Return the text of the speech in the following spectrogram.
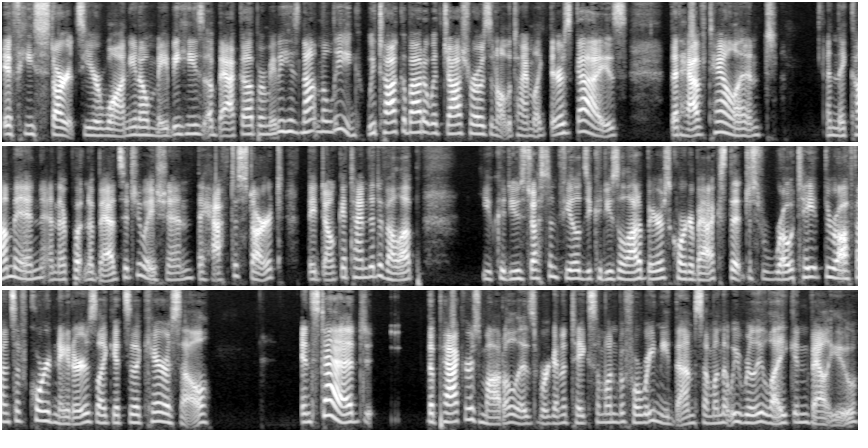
if he starts year one? You know maybe he's a backup or maybe he's not in the league. We talk about it with Josh Rosen all the time like there's guys that have talent and they come in and they're put in a bad situation. They have to start. They don't get time to develop. You could use Justin Fields. You could use a lot of Bears quarterbacks that just rotate through offensive coordinators like it's a carousel. Instead, the Packers model is we're going to take someone before we need them, someone that we really like and value.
